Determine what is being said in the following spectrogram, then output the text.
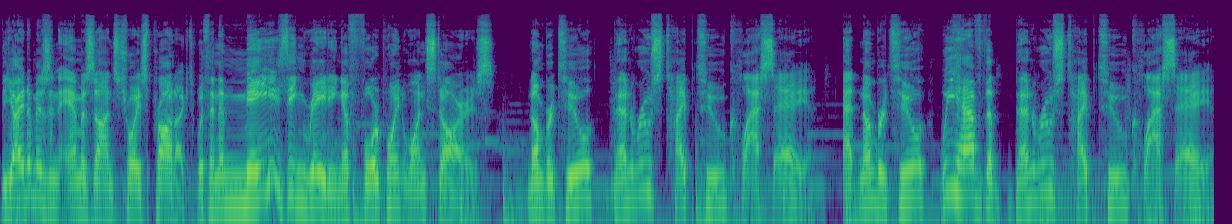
The item is an Amazon's Choice product with an amazing rating of 4.1 stars. Number 2, Benrus Type 2 Class A. At number 2, we have the Benrus Type 2 Class A.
